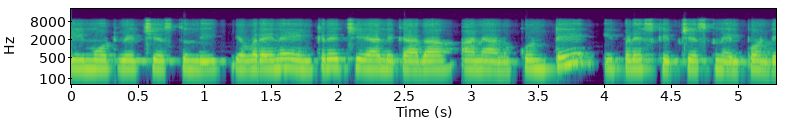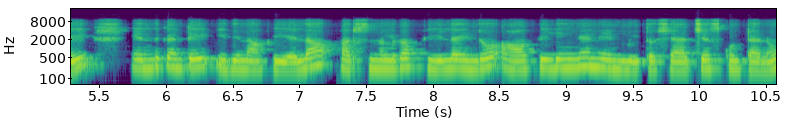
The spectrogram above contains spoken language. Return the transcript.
డిమోటివేట్ చేస్తుంది. ఎవరైనా ఎంకరేజ్ చేయాలి కదా అని అనుకుంటే ఇప్పుడే స్కిప్ చేసుకుని వెళ్ళిపోండి. ఎందుకంటే ఇది నాకు ఎలా పర్సనల్గా ఫీల్ అయిందో ఆ ఫీలింగ్ నే నేను మీతో షేర్ చేసుకుంటాను.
